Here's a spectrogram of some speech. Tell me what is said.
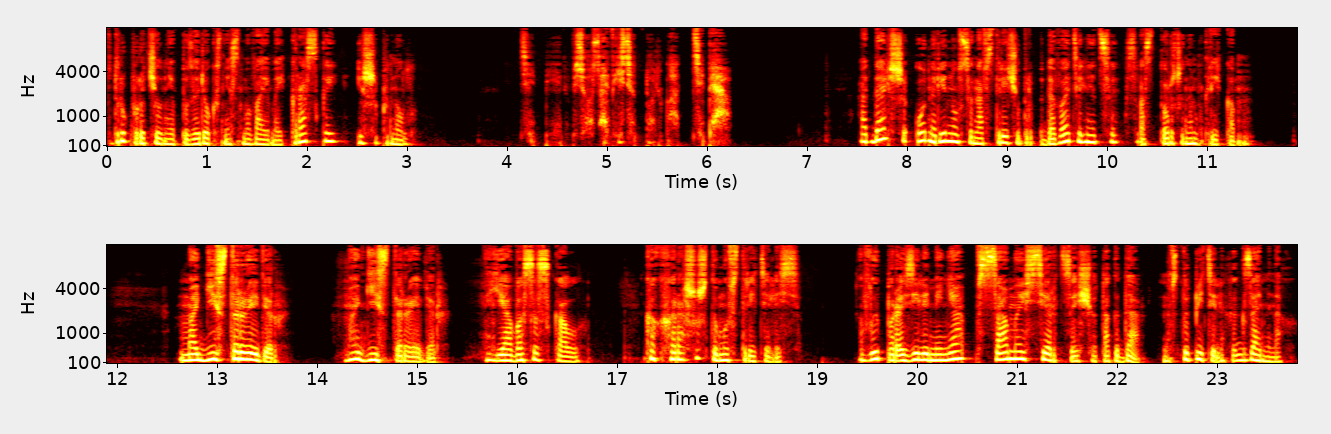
вдруг вручил мне пузырек с несмываемой краской и шепнул. «Теперь все зависит только от тебя». А дальше он ринулся навстречу преподавательнице с восторженным криком. «Магистр Эвер! Магистр Эвер! «Я вас искал. Как хорошо, что мы встретились. Вы поразили меня в самое сердце еще тогда, на вступительных экзаменах.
